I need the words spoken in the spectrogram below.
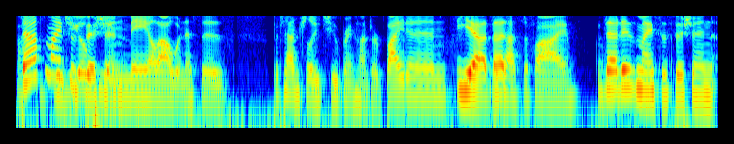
That's my GOP suspicion. may allow witnesses potentially to bring Hunter Biden in Yeah, to that testify. that is my suspicion.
